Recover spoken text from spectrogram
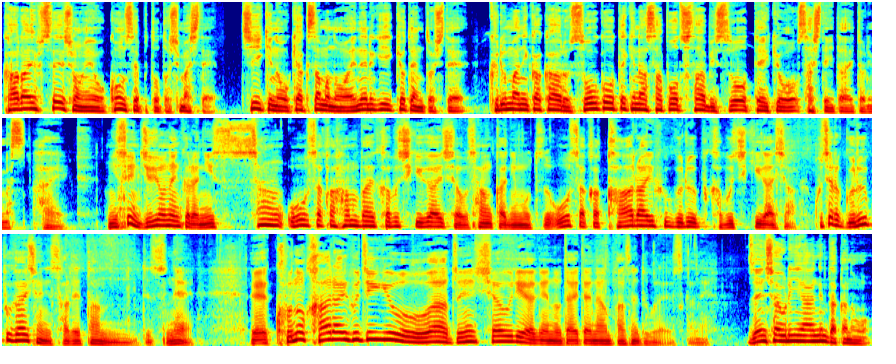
カーライフステーションへをコンセプトとしまして、地域のお客様のエネルギー拠点として、車に関わる総合的なサポートサービスを提供させていただいております。はい。2014年から日産大阪販売株式会社を傘下に持つ大阪カーライフグループ株式会社。こちらグループ会社にされたんですね。えー、このカーライフ事業は全社売上の大体何パーセントぐらいですかね？全社売上高の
